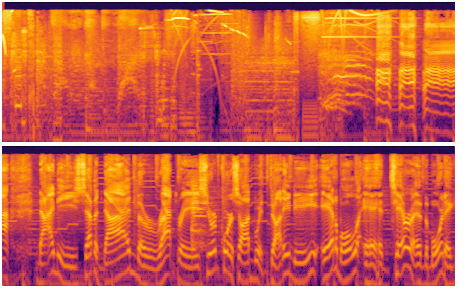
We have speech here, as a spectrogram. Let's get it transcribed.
Ha ha ha! Ninety-seven-nine, the rat race. You're, of course, on with Donnie D, Animal, and Tara in the morning.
